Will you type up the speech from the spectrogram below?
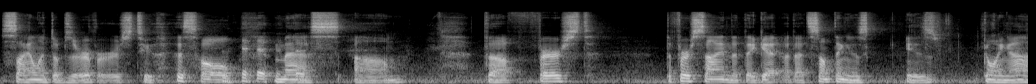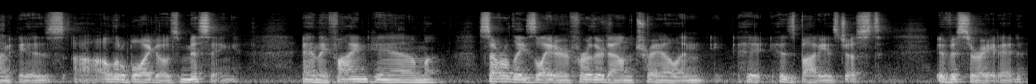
silent observers to this whole mess. Um, the first, the first sign that they get that something is is going on is uh, a little boy goes missing, and they find him several days later further down the trail, and his body is just eviscerated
